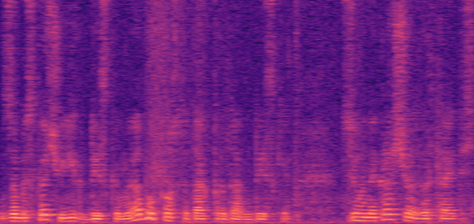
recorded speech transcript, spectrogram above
забезпечу їх дисками або просто так продам диски. Всього найкращого, звертайтесь.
